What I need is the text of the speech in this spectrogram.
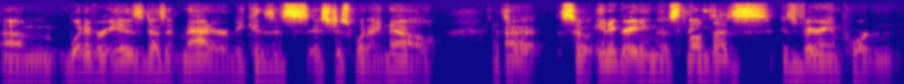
Um, whatever is doesn't matter because it's it's just what I know. Right. Uh, so integrating those things well is is very important.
